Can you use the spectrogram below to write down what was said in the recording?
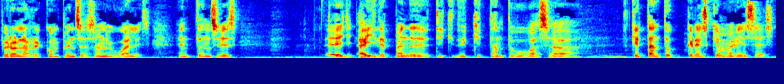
pero las recompensas son iguales. Entonces, ahí depende de ti, de qué tanto vas a... qué tanto crees que mereces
